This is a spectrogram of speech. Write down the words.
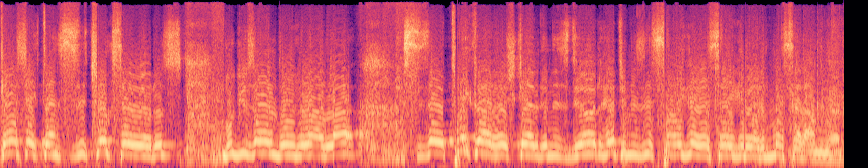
Gerçekten sizi çok seviyoruz. Bu güzel duygularla size tekrar hoş geldiniz diyor. Hepinizi saygı ve sevgilerimle selamlıyorum.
